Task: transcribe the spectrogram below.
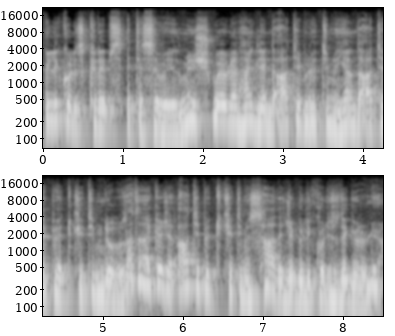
glikoliz, Krebs, etese verilmiş. Bu evren hangilerinde ATP üretiminin yanında ATP tüketiminde olur? Zaten arkadaşlar ATP tüketimi sadece glikolizde görülüyor.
